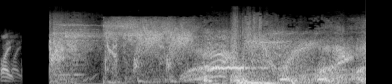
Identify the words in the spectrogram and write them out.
Fight. Yeah.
